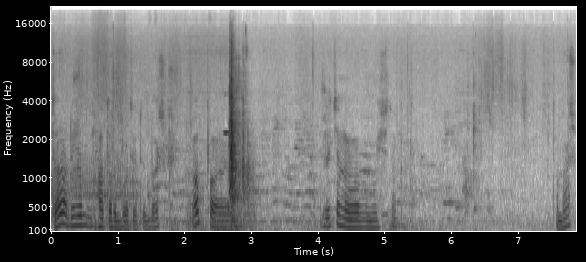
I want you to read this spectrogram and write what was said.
Так, дуже багато роботи тут, бачиш? Опа. Затягнула бабусь так. Ти бачиш?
